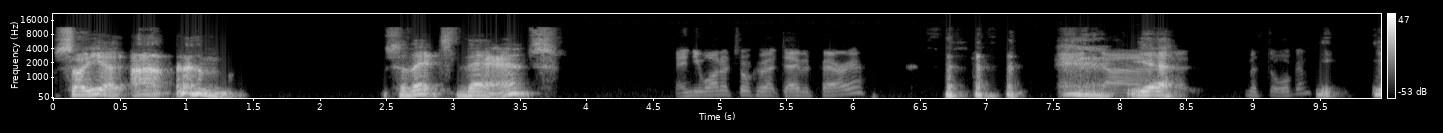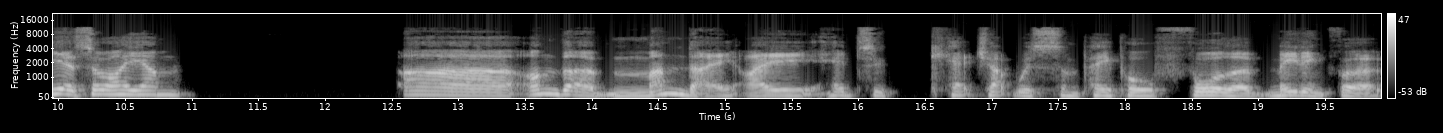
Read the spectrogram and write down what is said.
So yeah, uh, so that's that. And you want to talk about David Farrier? and, uh, Yeah. Mr. Organ? Yeah, so I um uh on the Monday I had to catch up with some people for the meeting for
